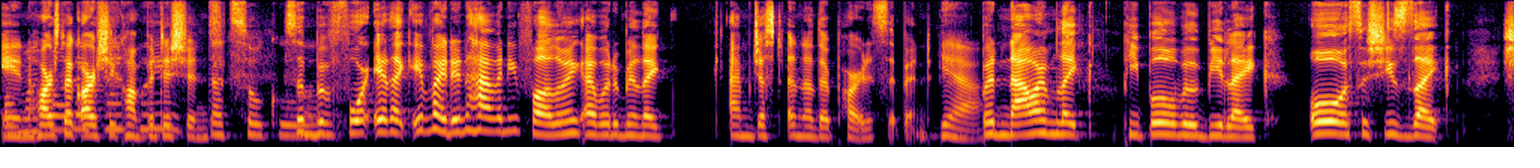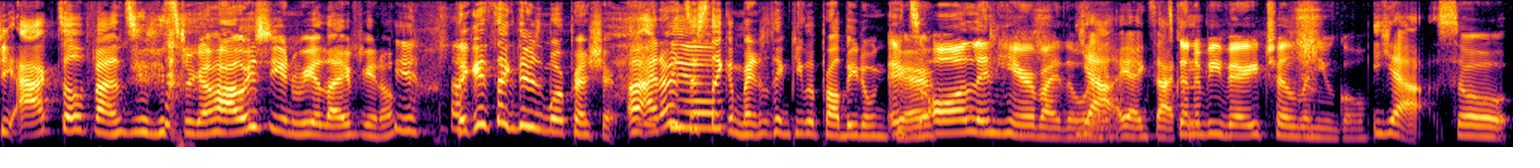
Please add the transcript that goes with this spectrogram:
in Oh horseback God, archery can't wait. competitions. That's so cool So before, like, if I didn't have any following, I would have been like, I'm just another participant. Yeah. But now I'm like, people will be like, oh, so she's like. She acts all fancy on Instagram. How is she in real life? You know, Yeah. like it's like there's more pressure. Uh, I know it's Yeah. just like a mental thing. People probably don't care. It's all in here, by the way. Yeah, yeah, exactly. It's gonna be very chill when you go. yeah so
